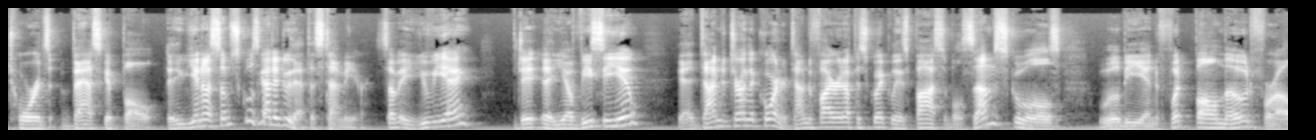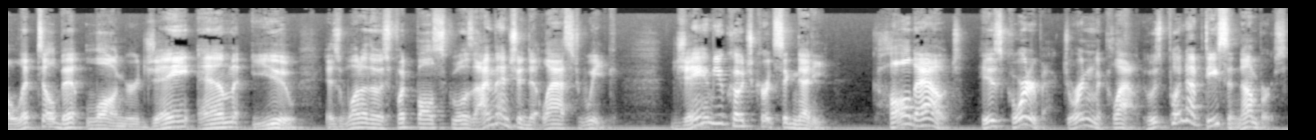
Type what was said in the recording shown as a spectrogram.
towards basketball. Uh, you know, some schools got to do that this time of year. Some UVA, J, uh, you know, VCU, yeah, time to turn the corner, time to fire it up as quickly as possible. Some schools will be in football mode for a little bit longer. JMU is one of those football schools. I mentioned it last week. JMU coach Kurt Cignetti called out his quarterback, Jordan McCloud, who's putting up decent numbers,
